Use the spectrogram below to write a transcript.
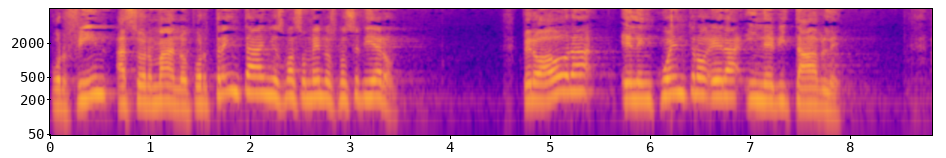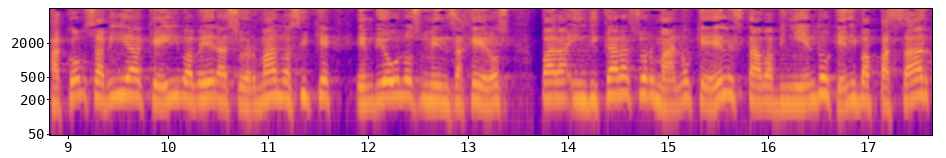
por fin a su hermano. Por 30 años más o menos no se vieron. Pero ahora el encuentro era inevitable. Jacob sabía que iba a ver a su hermano, así que envió unos mensajeros para indicar a su hermano que él estaba viniendo, que él iba a pasar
